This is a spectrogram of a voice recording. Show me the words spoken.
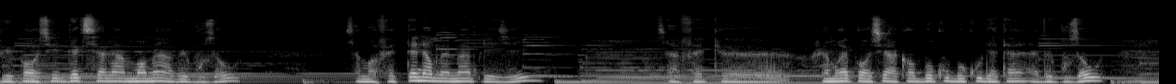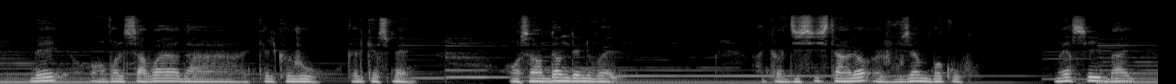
J'ai passé d'excellents moments avec vous autres. Ça m'a fait énormément plaisir. Ça fait que j'aimerais passer encore beaucoup, beaucoup de temps avec vous autres, mais on va le savoir dans quelques jours, quelques semaines. On s'en donne des nouvelles. En tout cas, d'ici ce temps-là, je vous aime beaucoup. Merci, bye.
